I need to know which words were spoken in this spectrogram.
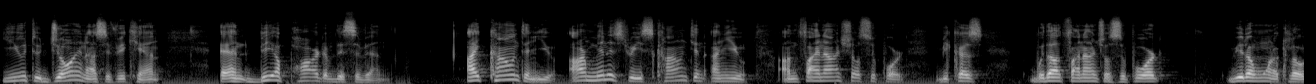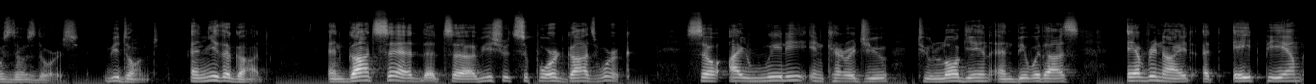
you to join us if you can and be a part of this event. I count on you. Our ministry is counting on you on financial support because without financial support, we don't want to close those doors. We don't. And neither God. And God said that uh, we should support God's work. So I really encourage you to log in and be with us every night at 8 p.m.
